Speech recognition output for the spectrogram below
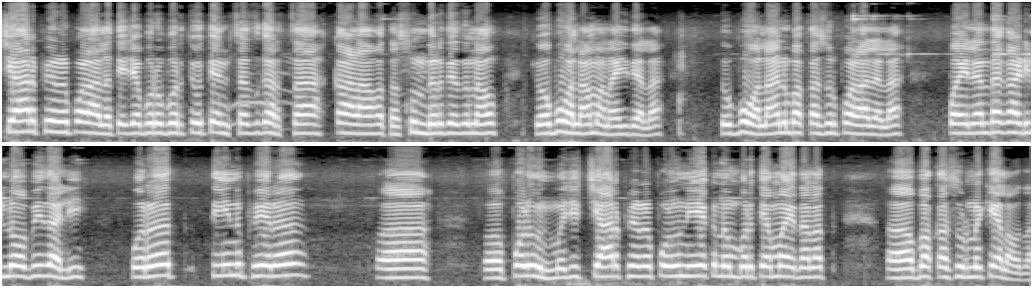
चार फेरं पळालं. त्याच्याबरोबर तो त्यांचाच घरचा काळा होता. सुंदर त्याचं नाव किंवा बोला म्हणायची त्याला. तो बोला आणि बकासूर पळालेला. पहिल्यांदा गाडी लॉबी झाली. परत तीन फेरं पळून म्हणजे चार फेरं पळून एक नंबर त्या मैदानात बकासूरनं केला होता.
